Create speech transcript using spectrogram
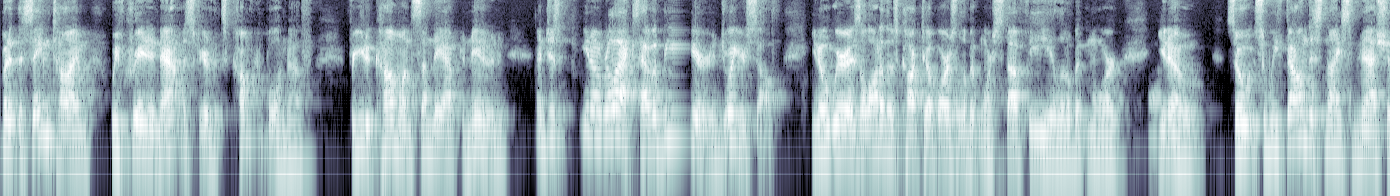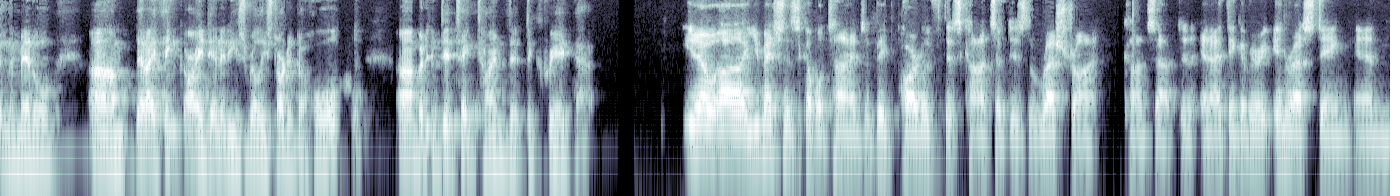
but at the same time, we've created an atmosphere that's comfortable enough for you to come on Sunday afternoon and just you know relax, have a beer, enjoy yourself you know whereas a lot of those cocktail bars are a little bit more stuffy a little bit more you know so so we found this nice mesh in the middle um, that i think our identities really started to hold uh, but it did take time to, to create that you know uh, you mentioned this a couple of times a big part of this concept is the restaurant concept and, and i think a very interesting and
